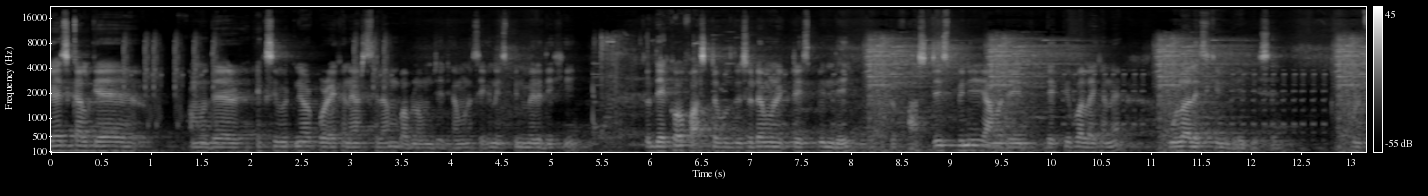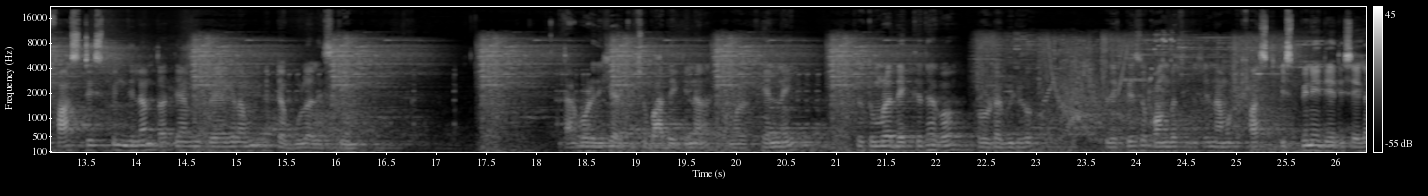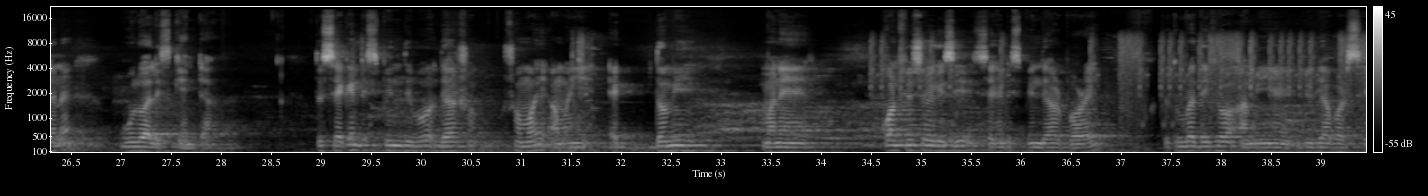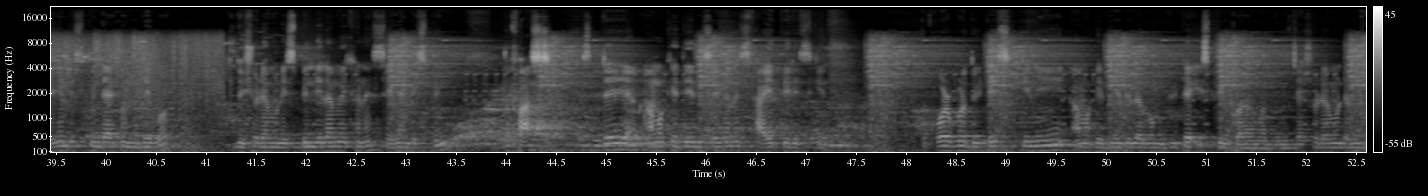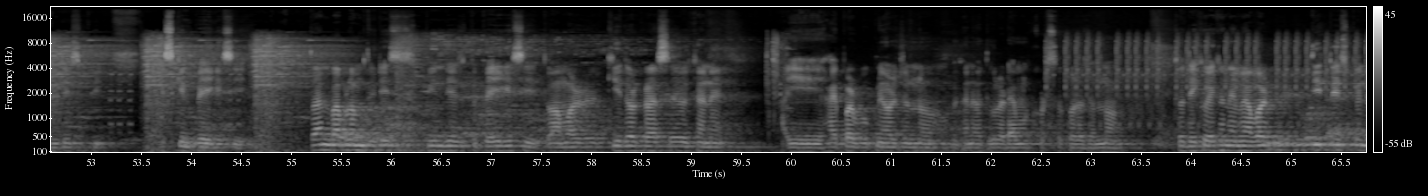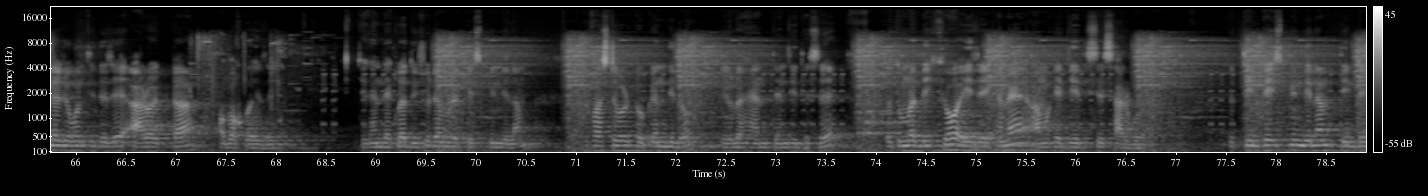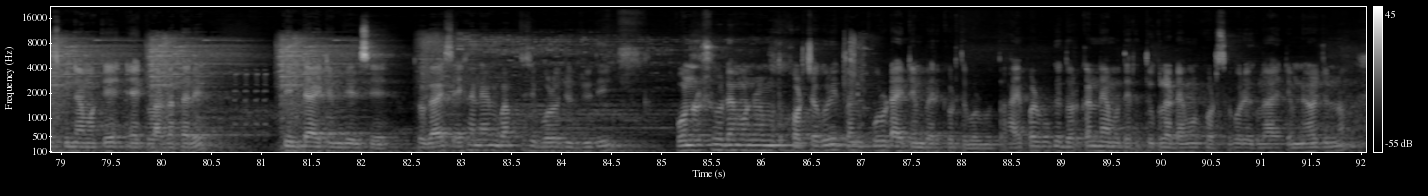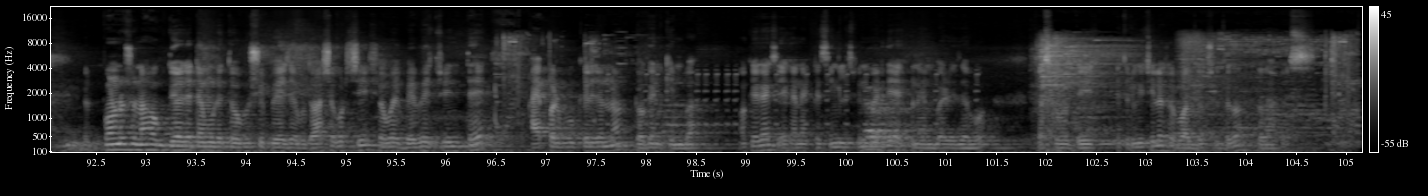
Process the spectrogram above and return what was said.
Guys কালকে আমাদের exhibit নেওয়ার পরে এখানে আসছিলাম। ভাবলাম যে আমরা সেখানে স্পিন মেরে দেখি। তো দেখো ফার্স্টে বলতে সেটা এমন একটা স্পিন দিই। তো ফার্স্ট স্পিনই আমাদের দেখতে পেলাম এখানে বুলাল স্কিন দিয়ে দিয়েছে। ফার্স্ট স্পিন দিলাম, তাতে আমি পেয়ে গেলাম একটা বুলাল স্কিন তারপরে দেখি আর কিছু বাদে কিনা, আমার খেল নেই। তো তোমরা দেখতে থাকো পুরোটা ভিডিও দেখতেছো কংগ্রেচুলেশন আমাকে ফার্স্ট স্পিনেই দিয়ে দিছে এখানে গুলওয়াল স্কিনটা তো সেকেন্ড স্পিন দিব, দেওয়ার সময় আমি একদমই মানে কনফিউজ হয়ে গেছি সেকেন্ড স্পিন দেওয়ার পরে তো তোমরা দেখো আমি যদি আবার সেকেন্ড স্পিনটা এখন দেবো, দুইশো ডায়মন্ড স্পিন দিলাম এখানে সেকেন্ড স্পিন তো ফার্স্টে আমাকে দিয়ে দিচ্ছে এখানে সাইতের স্কিন তো পরপর দুইটা স্কিনই আমাকে দিয়ে দিল এবং দুইটা স্পিন করার মাধ্যমে চারশো ডায়মন্ডে আমি দুইটা স্পিন স্কিন পেয়ে গেছি। তো আমি ভাবলাম দুইটা স্পিন দিয়ে যেতে পেয়ে গেছি, তো আমার কি দরকার আছে ওইখানে? এই হাইপার বুক নেওয়ার জন্য, ওইখানে অতগুলো ডায়মন্ড খরচ করার জন্য। তো দেখো, এখানে আমি আবার তিনটে স্পিন দিয়ে যখন দিতে যাই, আরও একটা অবাক হয়ে যাই। সেখানে দেখলাম দুশো ডায়মন্ড একটা স্পিন দিলাম। তো ফার্স্ট অফ টোকেন দিল, এগুলো হ্যান ত্যান দিতেছে। তো তোমরা দেখো, এই যে এখানে আমাকে দিয়ে দিছে সার্ভার তো তিনটে স্পিন দিলাম, তিনটে স্পিনে আমাকে এক লাগাতারে তিনটে আইটেম দিয়েছে। তো গাইস এখানে আমি ভাবতেছি বড় যদি পনেরোশো ডায়মন্ডের মতো খরচা করি, তো আমি পুরোটা আইটেম বের করতে পারব। তো হাইপার বুকে দরকার নেই আমাদের এতগুলো ডায়মন্ড খরচা করে এগুলো আইটেম নেওয়ার জন্য। পনেরোশো না হোক, দুই হাজার ডায়মন্ডে তো অবশ্যই পেয়ে যাব। তো আশা করছি সবাই ভেবে চিনতে হাইপার বুকের জন্য টোকেন কিনবা। ওকে গাইস এখানে একটা সিঙ্গেল স্পিন বাড়ি দিয়ে এখানে আমি বেড়ে যাব। তার সময় এতটুকু ছিল। সব ভালো দেখো হাফেজ।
